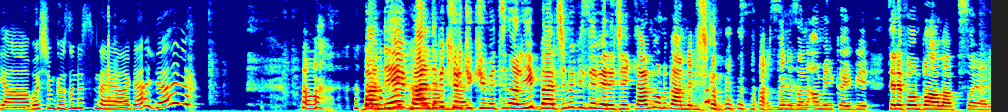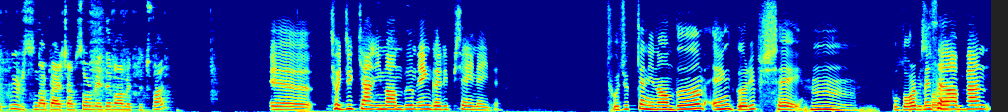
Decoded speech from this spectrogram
ya. Başım gözün üstüne ya. Gel gel. Tamam. Ben de ben de bir. Türk hükümetini arayıp Berçem'e vize verecekler mi onu benle bir sorayım isterseniz. Hani Amerika'yı bir telefon bağlantısı ayarlayıp buyursunlar Berçem sormaya devam et lütfen. Ee, çocukken inandığın en garip şey neydi? Çocukken inandığım en garip şey. Hmm. Bu zor bir soru. Mesela ben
